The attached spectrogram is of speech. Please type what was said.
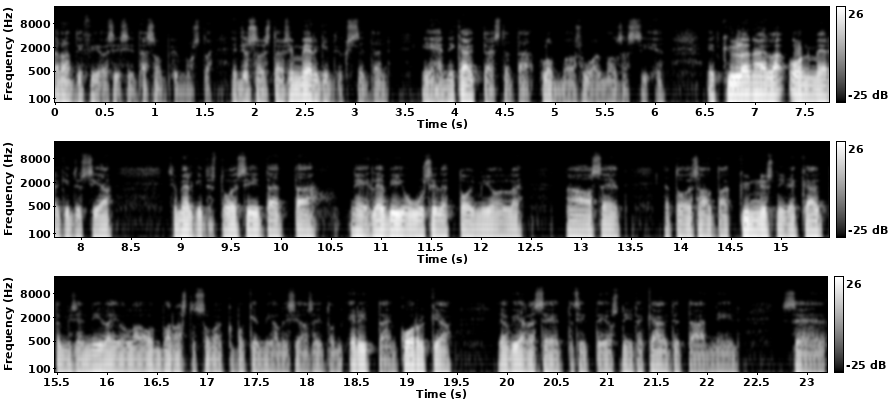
ja ratifioisi sitä sopimusta. Että jos olisi täysin merkityksetön, niin eihän ne käyttäisi tätä lobbausvoimansa siihen. Että kyllä näillä on merkitys ja se merkitys tulee siitä, että ne levii uusille toimijoille – nämä aseet ja toisaalta kynnys niiden käyttämiseen niillä, joilla on varastossa vaikkapa kemiallisia aseita on erittäin korkea ja vielä se, että sitten jos niitä käytetään, niin se,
